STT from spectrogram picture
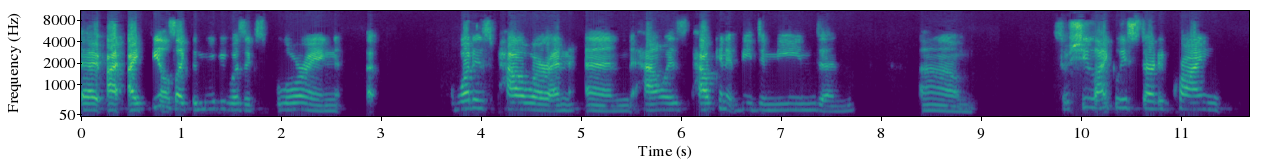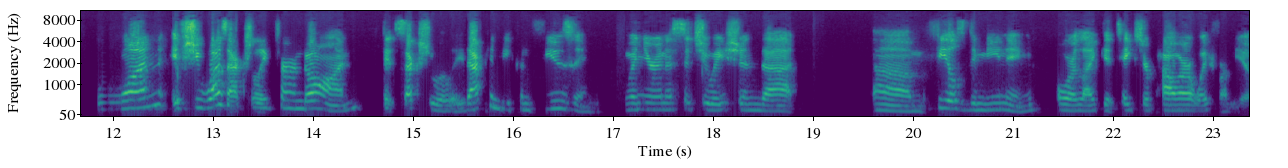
I, I feels like the movie was exploring uh, what is power and and how is how can it be demeaned and um so she likely started crying one if she was actually turned on fit sexually that can be confusing when you're in a situation that um, feels demeaning or like it takes your power away from you.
